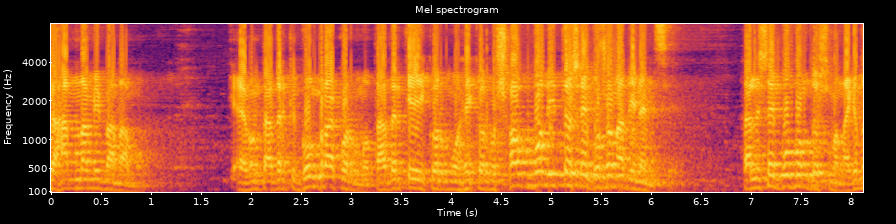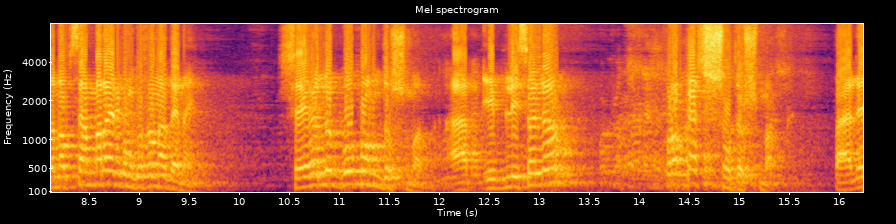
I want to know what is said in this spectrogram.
জাহান্নামি বানাবো। এবং তাদেরকে গোমরা করব, তাদেরকে এই করব, হে করব, সব বলি তো সে ঘোষণা দিয়ে নামছে। তাহলে সে গোপন দুশ্মন না, কিন্তু নফসে আমরা এরকম ঘোষণা দেয় নাই। সে হলো গোপন দুশ্মন আর ইবলিস হলো প্রকাশ্য দুশ্মন। তাহলে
